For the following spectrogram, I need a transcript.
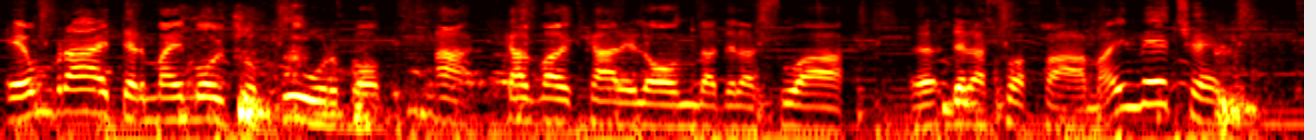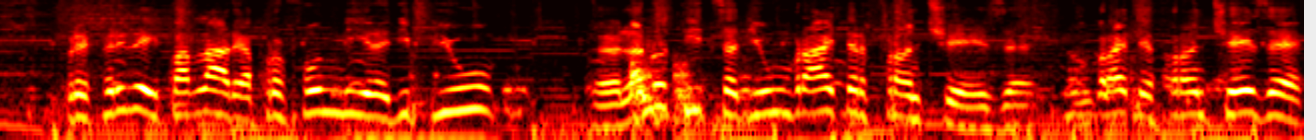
è un writer ma è molto furbo a cavalcare l'onda della sua, eh, della sua fama. Invece preferirei parlare e approfondire di più eh, la notizia di un writer francese, un writer francese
